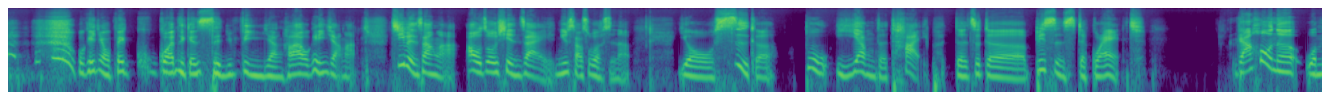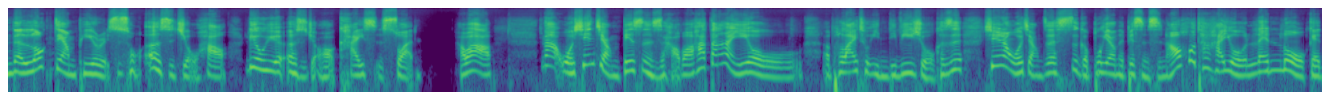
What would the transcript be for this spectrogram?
我跟你讲，我被关的跟神经病一样。好啦，我跟你讲啦，基本上啦，澳洲现在 New South Wales 呢有四个不一样的 type 的这个 business 的 grant。然后呢，我们的 lockdown period 是从二十九号，六月二十九号开始算，好不好？那我先讲 business 好不好？它当然也有 apply to individual，可是先让我讲这四个不一样的 business，然后它还有 landlord 跟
